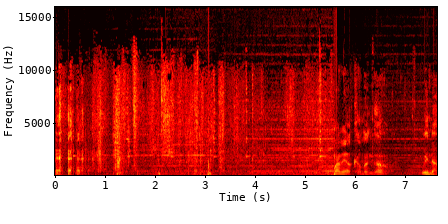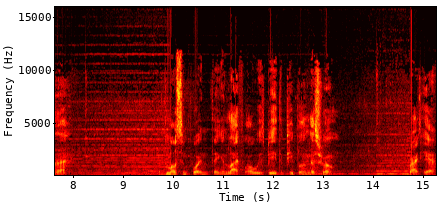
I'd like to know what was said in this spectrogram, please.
Money will come and go. We know that. But the most important thing in life will always be the people in this room. Right here.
